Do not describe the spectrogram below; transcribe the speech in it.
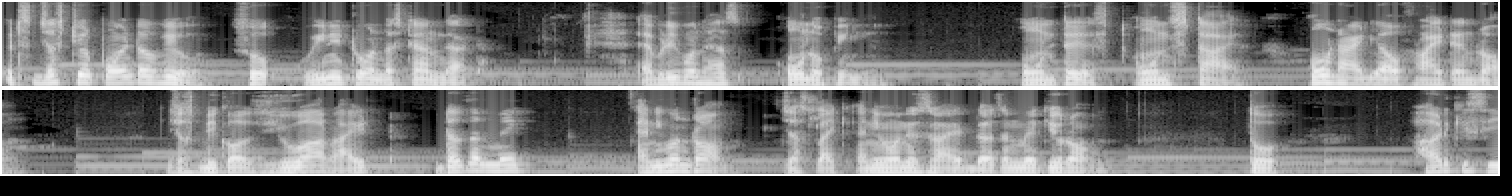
It's just your point of view. So we need to understand that everyone has own opinion, own taste, own style, own idea of right and wrong. Just because you are right doesn't make anyone wrong. Just like anyone is right doesn't make you wrong. तो हर किसी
